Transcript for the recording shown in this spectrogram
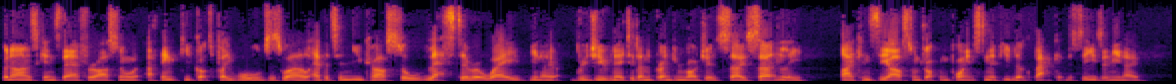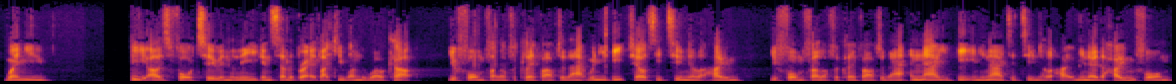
banana skins there for Arsenal. I think you've got to play Wolves as well, Everton, Newcastle, Leicester away, you know, rejuvenated under Brendan Rodgers. So certainly I can see Arsenal dropping points. And if you look back at the season, you know, when you beat us 4 2 in the league and celebrated like you won the World Cup, your form fell off a cliff after that. When you beat Chelsea 2 0 at home, your form fell off a cliff after that. And now you've beaten United 2 0 at home. You know, the home form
